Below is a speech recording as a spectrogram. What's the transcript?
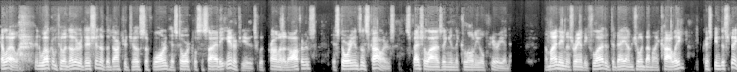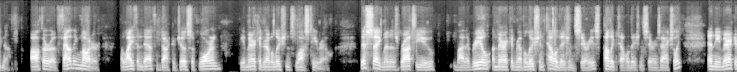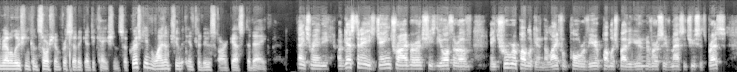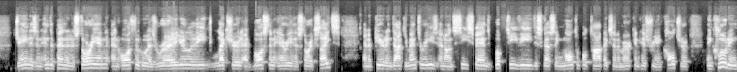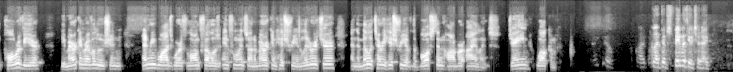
Hello, and welcome to another edition of the Dr. Joseph Warren Historical Society interviews with prominent authors, historians, and scholars specializing in the colonial period. Now, my name is Randy Flood, and today I'm joined by my colleague, Christian Di Spigna, author of Founding Martyr The Life and Death of Dr. Joseph Warren, the American Revolution's Lost Hero. This segment is brought to you by the Real American Revolution television series, public television series actually, and the American Revolution Consortium for Civic Education. So, Christian, why don't you introduce our guest today? Thanks, Randy. Our guest today is Jayne Triber. She's the author of A True Republican, The Life of Paul Revere, published by the University of Massachusetts Press. Jayne is an independent historian and author who has regularly lectured at Boston area historic sites and appeared in documentaries and on C-SPAN's Book TV discussing multiple topics in American history and culture, including Paul Revere, the American Revolution, Henry Wadsworth Longfellow's influence on American history and literature, and the military history of the Boston Harbor Islands. Jayne, welcome. Thank you. Glad, glad to be with you today.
